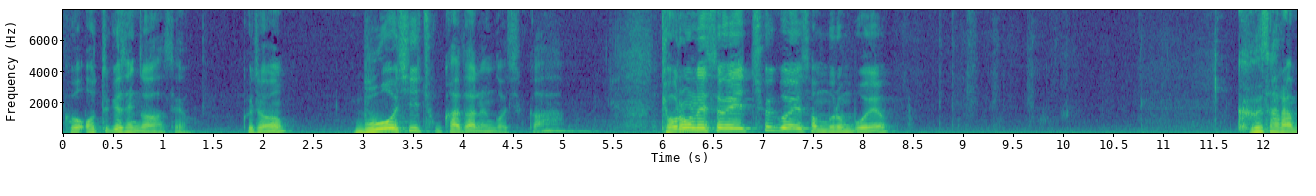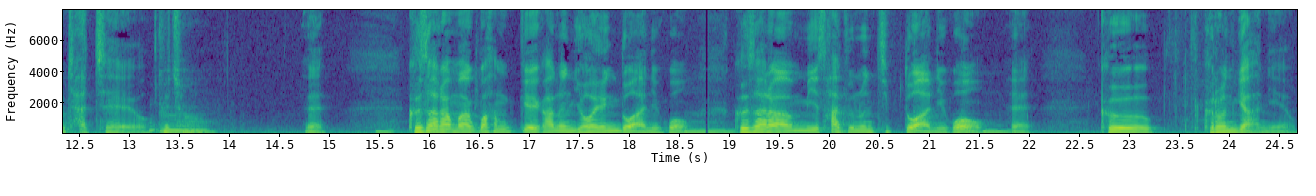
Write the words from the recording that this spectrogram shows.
그 어떻게 생각하세요? 그죠? 무엇이 족하다는 것일까? 결혼에서의 최고의 선물은 뭐예요? 그 사람 자체예요. 그렇죠. 네. 그 사람하고 함께 가는 여행도 아니고 그 사람이 사주는 집도 아니고 예. 그 그런 게 아니에요.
